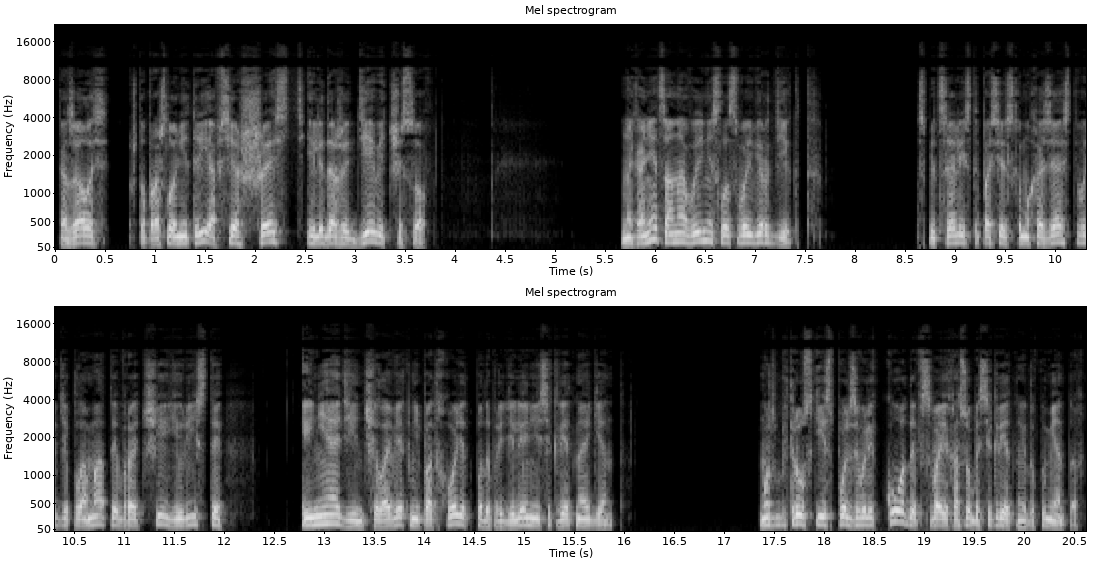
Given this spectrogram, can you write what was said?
Казалось, что прошло не три, а все шесть или даже девять часов. Наконец она вынесла свой вердикт. Специалисты по сельскому хозяйству, дипломаты, врачи, юристы — и ни один человек не подходит под определение секретный агент. Может быть, русские использовали коды в своих особо секретных документах,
